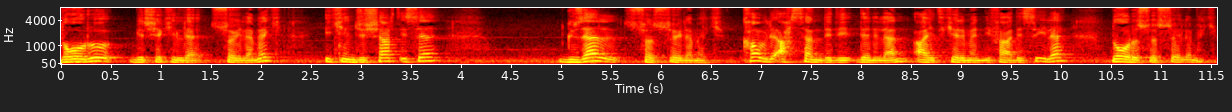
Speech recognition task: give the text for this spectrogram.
doğru bir şekilde söylemek. ikinci şart ise güzel söz söylemek. Kavli ahsen dedi denilen ayet-i kerimenin ifadesiyle doğru söz söylemek.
